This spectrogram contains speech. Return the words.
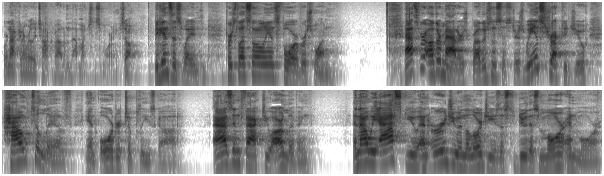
we're not going to really talk about them that much this morning. So begins this way in 1 Thessalonians 4, verse 1. As for other matters, brothers and sisters, we instructed you how to live in order to please God, as in fact you are living. And now we ask you and urge you in the Lord Jesus to do this more and more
